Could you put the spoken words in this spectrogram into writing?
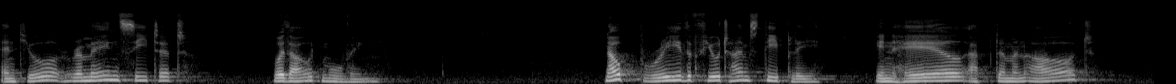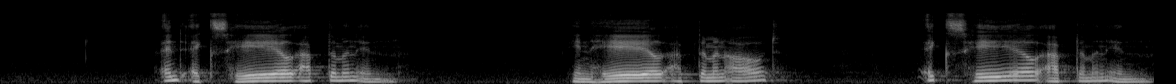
and you remain seated without moving. Now breathe a few times deeply. Inhale, abdomen out, and exhale, abdomen in. Inhale, abdomen out. Exhale, abdomen in.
